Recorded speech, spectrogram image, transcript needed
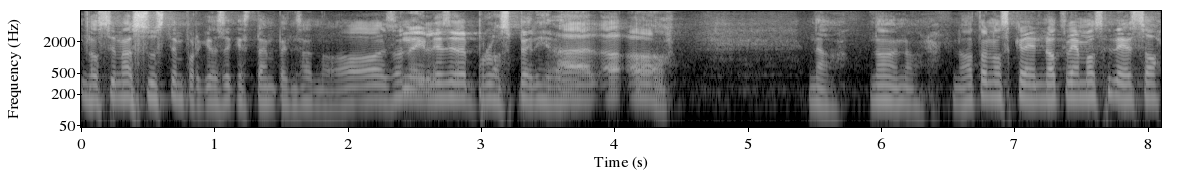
No se me asusten porque yo sé que están pensando, oh, es una iglesia de prosperidad. Oh, oh. No, no, no. Nosotros no creemos en eso.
